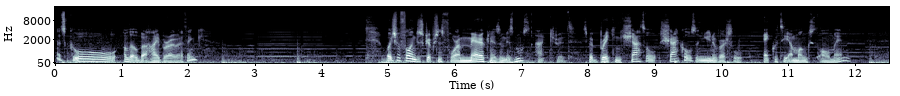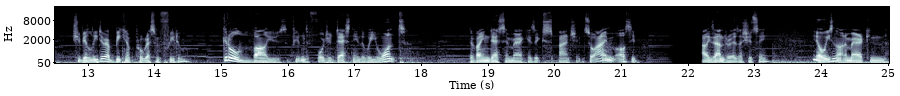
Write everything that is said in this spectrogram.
Let's go a little bit highbrow, I think. Which of the following descriptions for Americanism is most accurate? It's about breaking shackles and universal equity amongst all men. Should be a leader, a beacon of progress and freedom. Good old values, freedom to forge your destiny the way you want. Divine Destiny America's expansion. So I'm obviously Alexander is, I should say. You know, he's not an American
